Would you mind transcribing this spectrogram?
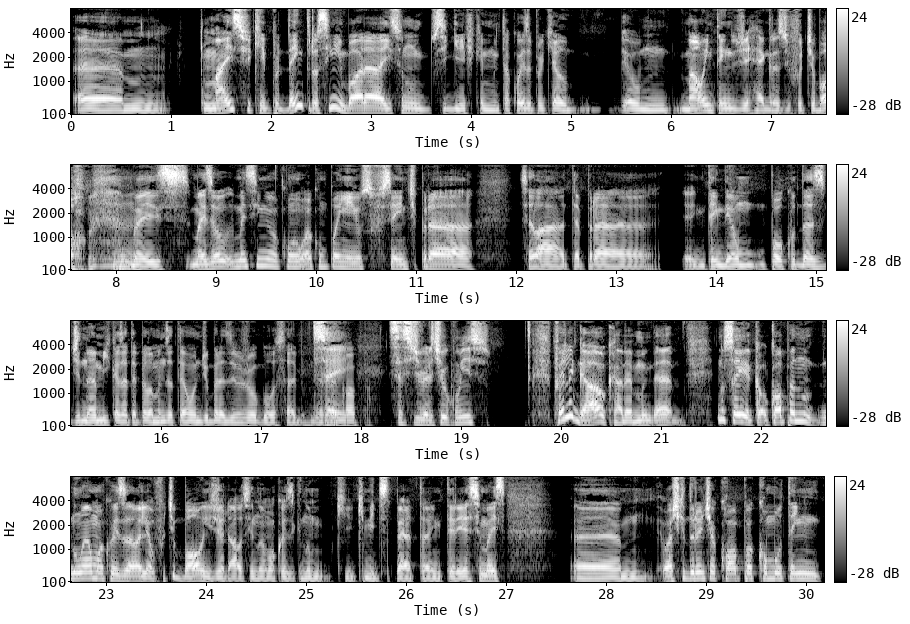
ehm, mais fiquei por dentro, assim, embora isso não signifique muita coisa, porque eu, eu mal entendo de regras de futebol, mas, mas, eu, mas sim, eu acom- acompanhei o suficiente pra, sei lá, até pra entender um, um pouco das dinâmicas, até pelo menos até onde o Brasil jogou, sabe, nessa Sei. Copa. Você se divertiu com isso? Foi legal, cara. É é, não sei, a Co- Copa não, é uma coisa. Olha, o futebol em geral, assim, não é uma coisa que, não, que, que me desperta interesse, mas. ahn, eu acho que durante a Copa, como tem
